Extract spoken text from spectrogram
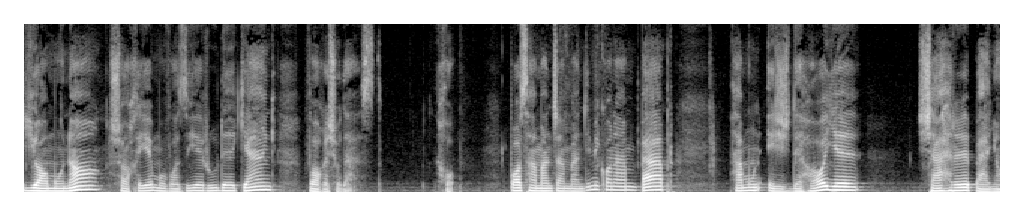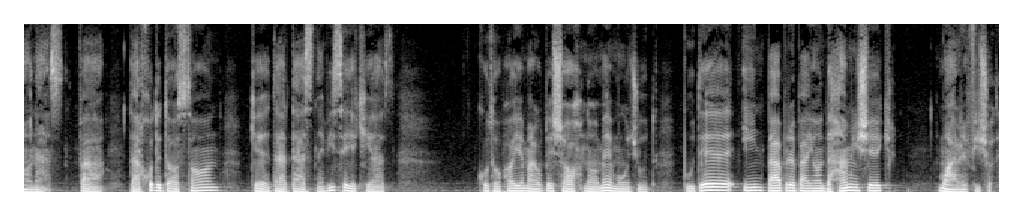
یامونا شاخه موازی رود گنگ واقع شده است. خب باز هم من جنبندی می کنم ببر همون اجده شهر بیان است و در خود داستان که در دستنویس یکی از کتب های مربوط به شاهنامه موجود بوده این ببر بیان به همین شکل معرفی شده.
